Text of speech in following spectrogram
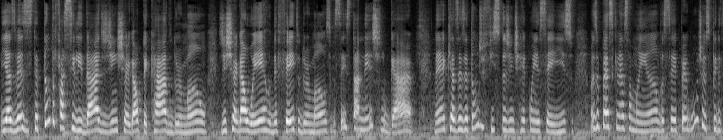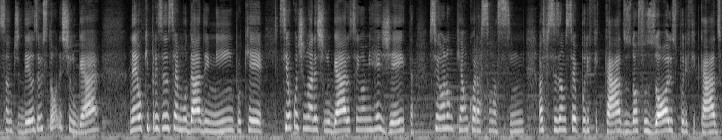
E às vezes ter tanta facilidade de enxergar o pecado do irmão, de enxergar o erro, o defeito do irmão, se você está neste lugar, né, que às vezes é tão difícil da gente reconhecer isso, mas eu peço que nessa manhã você pergunte ao Espírito Santo de Deus, eu estou neste lugar, né, o que precisa ser mudado em mim, porque se eu continuar neste lugar, o Senhor me rejeita. O Senhor não quer um coração assim. Nós precisamos ser purificados, os nossos olhos purificados,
